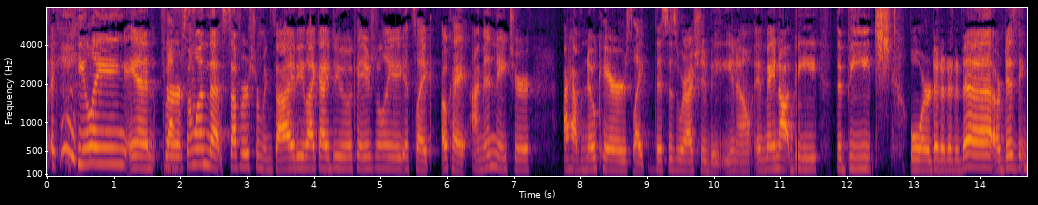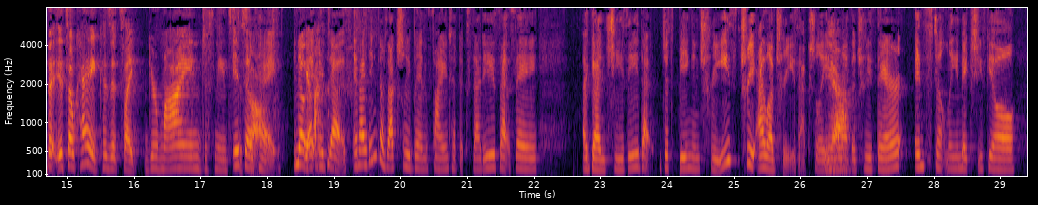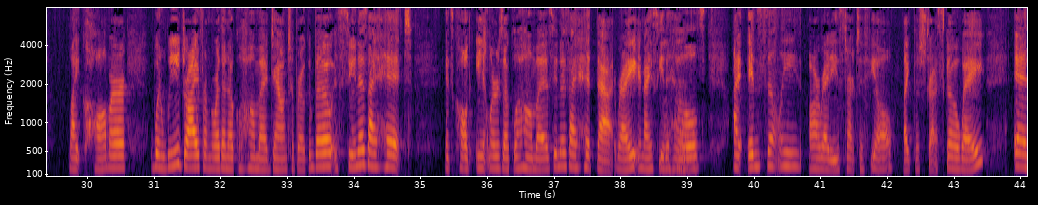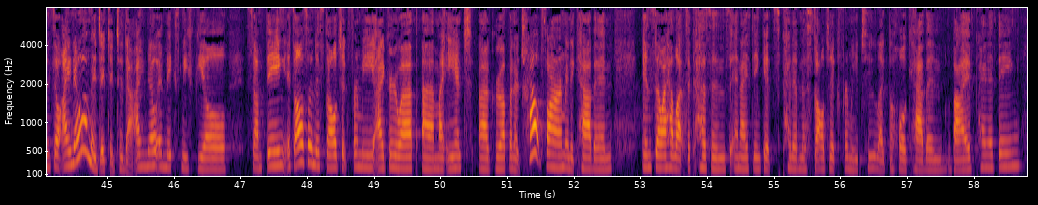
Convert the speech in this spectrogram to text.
like healing and for Yes. someone that suffers from anxiety like I do occasionally, it's like, okay, I'm in nature. I have no cares. Like this is where I should be. You know, it may not be the beach or da da da da da or Disney, but it's okay because it's like your mind just needs to it's okay. No, Yeah. it, it does. And I think there's actually been scientific studies that say, again, cheesy, that just being in trees, tree, I love trees actually. And I love the trees there instantly makes you feel like calmer. When we drive from northern Oklahoma down to Broken Bow, as soon as I hit, it's called Antlers, Oklahoma. As soon as I hit that, right, and I see the hills, I instantly already start to feel like the stress go away. And so I know I'm addicted to that. I know it makes me feel something. It's also nostalgic for me. I grew up, uh, my aunt uh, grew up on a trout farm in a cabin. And so I have lots of cousins, and I think it's kind of nostalgic for me too, like the whole cabin vibe kind of thing.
